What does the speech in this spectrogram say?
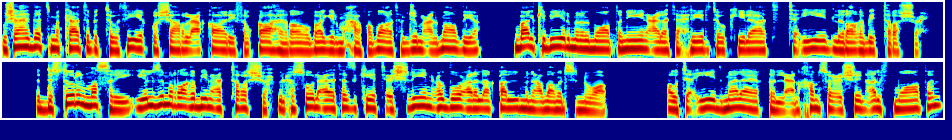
وشهدت مكاتب التوثيق والشهر العقاري في القاهرة وباقي المحافظات الجمعة الماضية بال كبير من المواطنين على تحرير توكيلات التأييد لراغبي الترشح. الدستور المصري يلزم الراغبين على الترشح بالحصول على تزكية 20 عضو على الأقل من أعضاء مجلس النواب أو تأييد ما لا يقل عن 25 ألف مواطن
